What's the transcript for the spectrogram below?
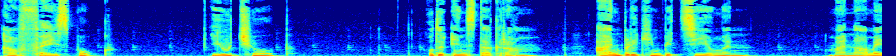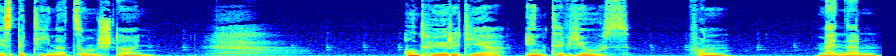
auf Facebook, YouTube oder Instagram. Einblick in Beziehungen. Mein Name ist Bettina Zumstein. und höre dir Interviews von Männern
